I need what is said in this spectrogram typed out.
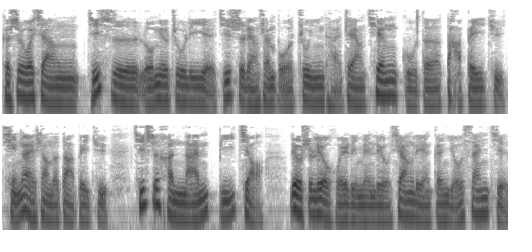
可是，我想，即使《罗密欧朱丽叶》，即使《梁山伯祝英台》这样千古的大悲剧，情爱上的大悲剧，其实很难比较。六十六回里面，柳湘莲跟尤三姐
